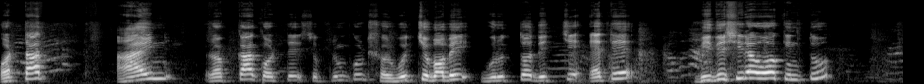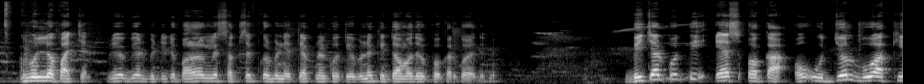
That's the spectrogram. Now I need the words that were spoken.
অর্থাৎ আইন রক্ষা করতে সুপ্রিম কোর্ট সর্বোচ্চভাবে গুরুত্ব দিচ্ছে, এতে বিদেশিরাও কিন্তু মূল্য পাচ্ছেন। প্রিয় বিয়ার ভিডিওটি ভালো লাগলে সাবস্ক্রাইব করবেন, এতে আপনার ক্ষতি হবে না, কিন্তু আমাদের উপকার করে দেবে। বিচারপতি এস ওকা ও উজ্জ্বল বুয়া কি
